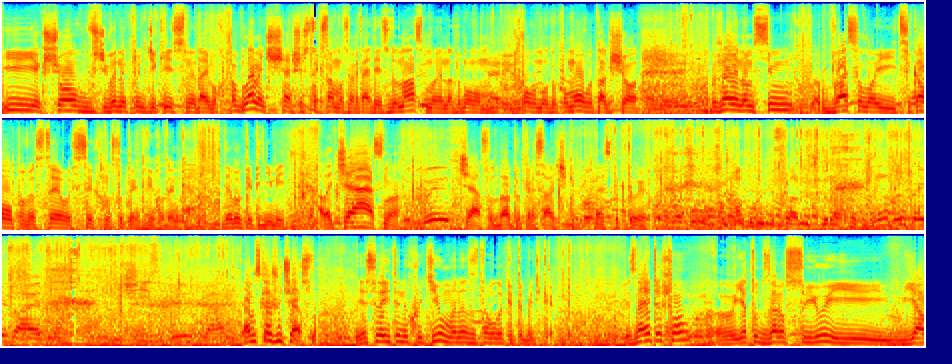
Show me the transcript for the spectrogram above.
І якщо виникнуть якісь, не дай Бог, проблеми, чи ще щось так само звертайтесь до нас. Ми надамо вам повну допомогу. Так що бажаю нам всім весело і цікаво провести ось цих наступних дві годинки. Де руки підніміть. Але чесно. Чесно, добре, красавчики. Респектую. Я вам скажу чесно, я сюди йти не хотів, мене заставили піти батьки. Знаєте що? Е, Я тут зараз стою і я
